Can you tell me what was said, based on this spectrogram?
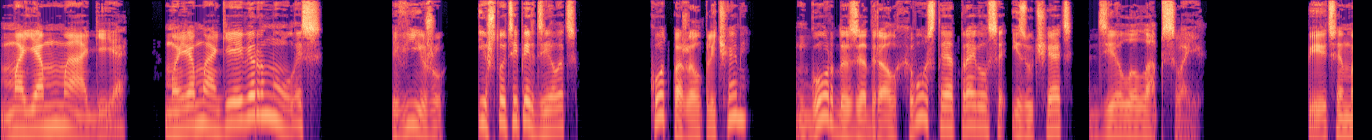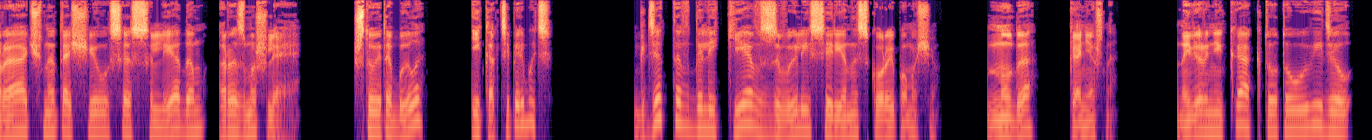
Моя магия! Моя магия вернулась!» «Вижу. И что теперь делать?» Кот пожал плечами, гордо задрал хвост и отправился изучать дело лап своих. Петя мрачно тащился следом, размышляя. Что это было и как теперь быть? Где-то вдалеке взвыли сирены скорой помощи. Ну да, конечно. Наверняка кто-то увидел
